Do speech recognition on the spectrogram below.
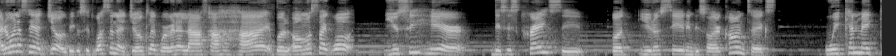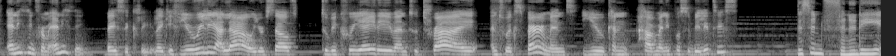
I don't want to say a joke because it wasn't a joke, like we're going to laugh, ha ha ha, but almost like, well, you see here, this is crazy, but you don't see it in this other context. We can make anything from anything, basically. Like if you really allow yourself to be creative and to try and to experiment, you can have many possibilities. This infinity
